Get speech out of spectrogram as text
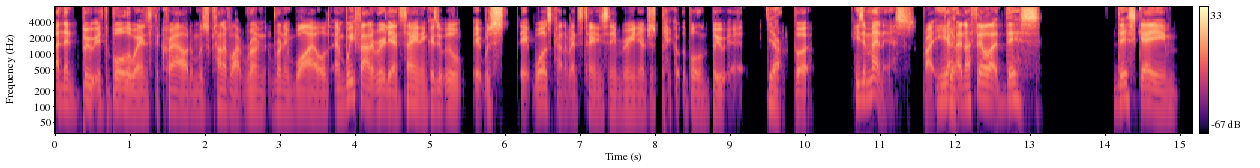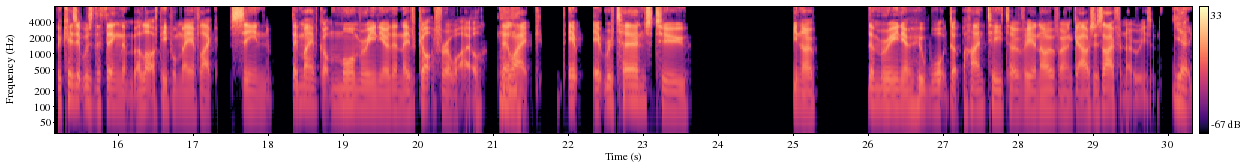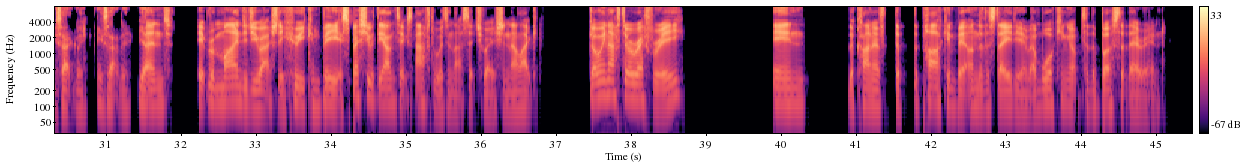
and then booted the ball away into the crowd and was kind of like run, running wild. And we found it really entertaining because it was it was it was kind of entertaining seeing Mourinho just pick up the ball and boot it. Yeah. but he's a menace, right? He Yeah. and I feel like this this game because it was the thing that a lot of people may have like seen they may have got more Mourinho than they've got for a while. They're Mm. like it. It returns to, you know, the Mourinho who walked up behind Tito Vilanova and gouged his eye for no reason. Yeah, exactly. Exactly. Yeah. And it reminded you actually who he can be, especially with the antics afterwards in that situation. Now, like going after a referee in the kind of the, the parking bit under the stadium and walking up to the bus that they're in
